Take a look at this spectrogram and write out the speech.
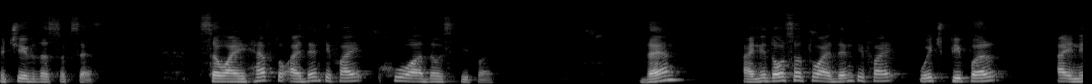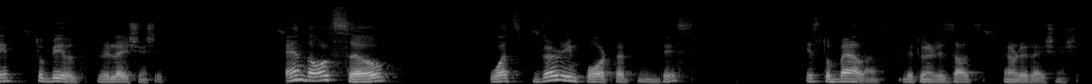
achieve the success. So I have to identify who are those people. Then I need also to identify which people I need to build relationships. And also, what's very important in this is to balance between results and relationship.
